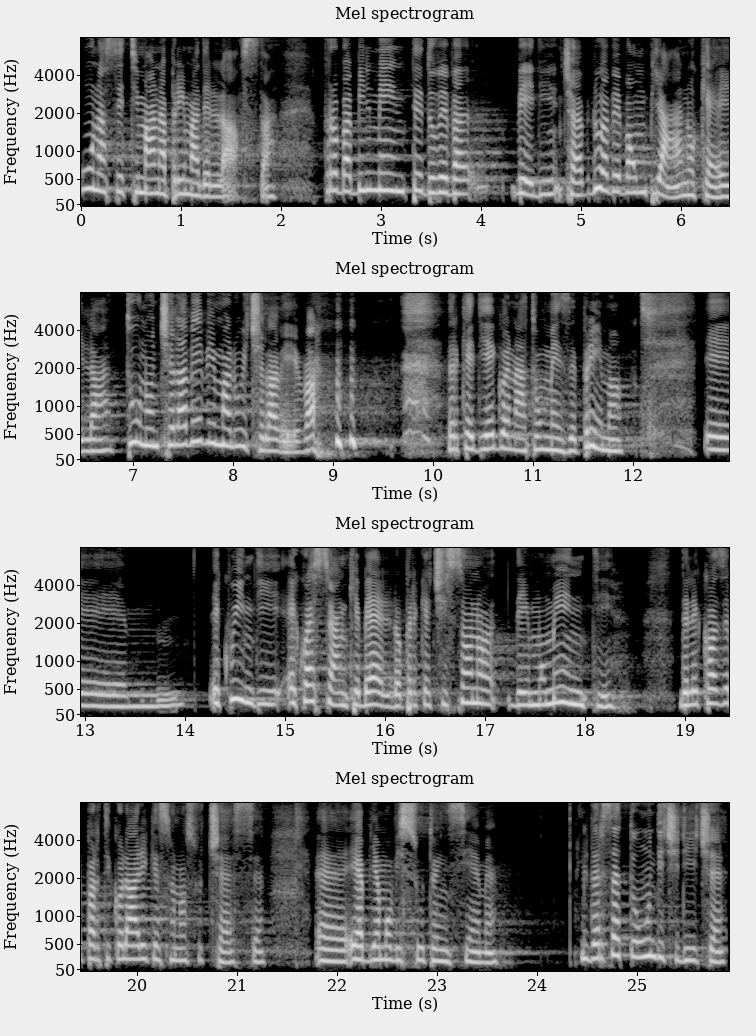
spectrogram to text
una settimana prima dell'asta. Probabilmente doveva, vedi, cioè lui aveva un piano, Keila, tu non ce l'avevi ma lui ce l'aveva, perché Diego è nato un mese prima. E, e quindi, e questo è anche bello, perché ci sono dei momenti delle cose particolari che sono successe eh, e abbiamo vissuto insieme. Il versetto 11 dice,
